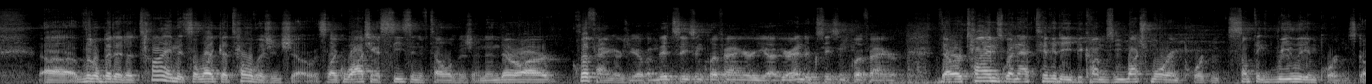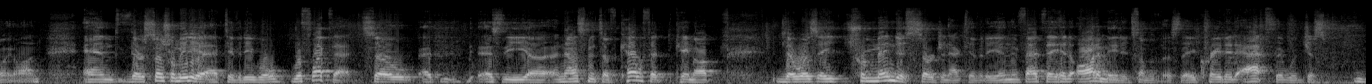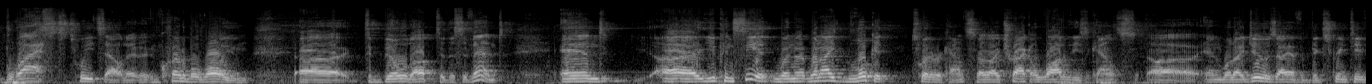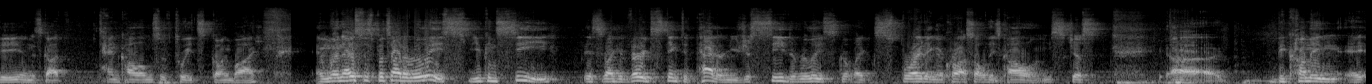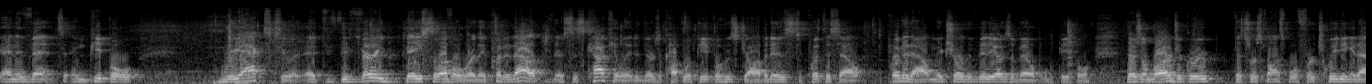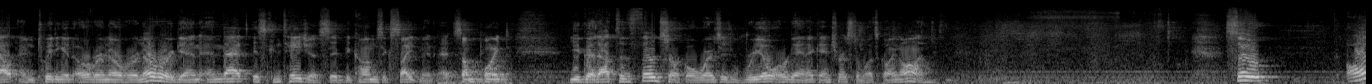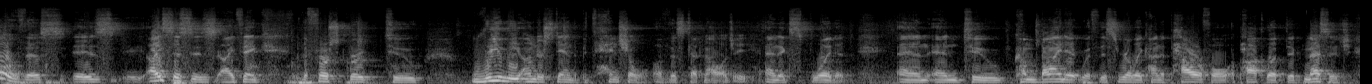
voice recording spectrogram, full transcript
a little bit at a time, it's like a television show. It's like watching a season of television, and there are cliffhangers. You have a mid-season cliffhanger, you have your end-of-season cliffhanger. There are times when activity becomes much more important. Something really important is going on, and their social media activity will reflect that. So at, as the uh, announcement of Caliphate came up, there was a tremendous surge in activity, and in fact, they had automated some of this. They created apps that would just blast tweets out at an incredible volume to build up to this event. And uh, you can see it when, when I look at Twitter accounts, so I track a lot of these accounts, uh, and what I do is I have a big screen TV and it's got 10 columns of tweets going by. And when ISIS puts out a release, you can see it's like a very distinctive pattern. You just see the release like spreading across all these columns, just uh, becoming a, an event, and people react to it. At the very base level where they put it out, there's this is calculated. There's a couple of people whose job it is to put this out, put it out, make sure the video is available to people. There's a larger group that's responsible for tweeting it out and tweeting it over and over and over again, and that is contagious. It becomes excitement. At some point, you get out to the third circle where there's real organic interest in what's going on. So all of this is, ISIS is, I think, the first group to really understand the potential of this technology and exploit it and, and to combine it with this really kind of powerful apocalyptic message.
